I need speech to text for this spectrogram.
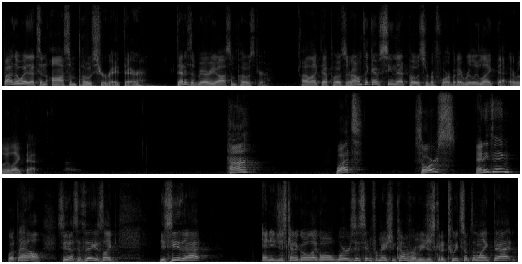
By the way, that's an awesome poster right there. That is a very awesome poster. I like that poster. I don't think I've seen that poster before, but I really like that. I really like that. Huh? What? Source? Anything? What the hell? See, that's the thing. It's like you see that and you just kind of go like, well, where's this information coming from? You're just gonna tweet something like that,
